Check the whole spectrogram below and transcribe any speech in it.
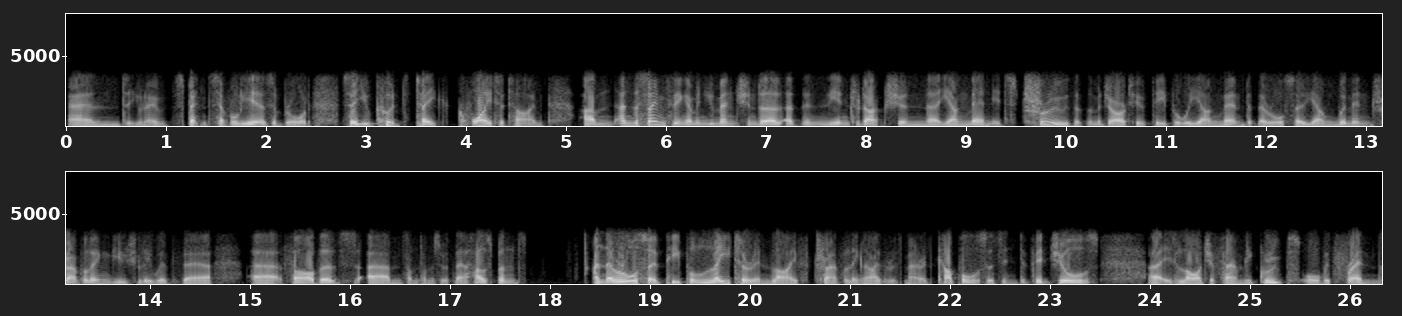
and you know spent several years abroad. So you could take quite a time. Um, and the same thing, I mean, you mentioned uh, in the introduction uh, young men. It's true that the majority of people were young men, but there are also young women travelling, usually with their uh, fathers, um, sometimes with their husbands. And there are also people later in life travelling, either as married couples, as individuals, uh, is larger family groups or with friends,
